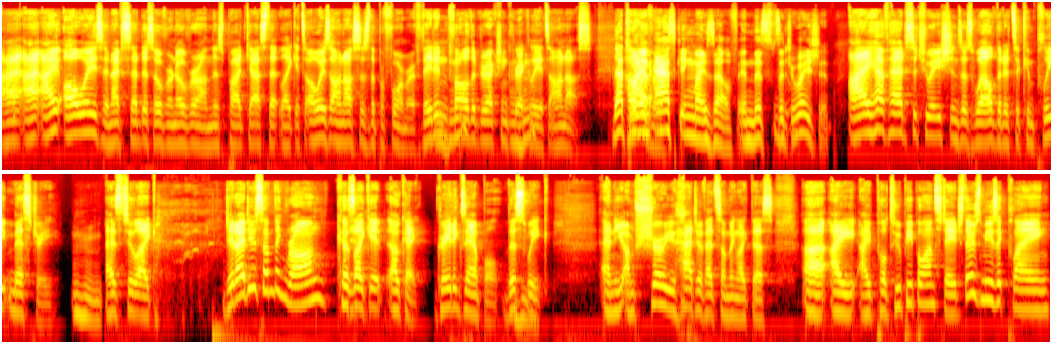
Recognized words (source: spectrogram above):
I, I, I always, and I've said this over and over on this podcast, that like it's always on us as the performer. If they didn't Mm-hmm. follow the direction correctly, it's on us. That's why I'm asking myself in this situation. I have had situations as well that it's a complete mystery Mm-hmm. as to like, did I do something wrong? Because like it. Okay, great example this Mm-hmm. week, and you, I'm sure you had to have had something like this. Uh, I I pull two people on stage. There's music playing.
